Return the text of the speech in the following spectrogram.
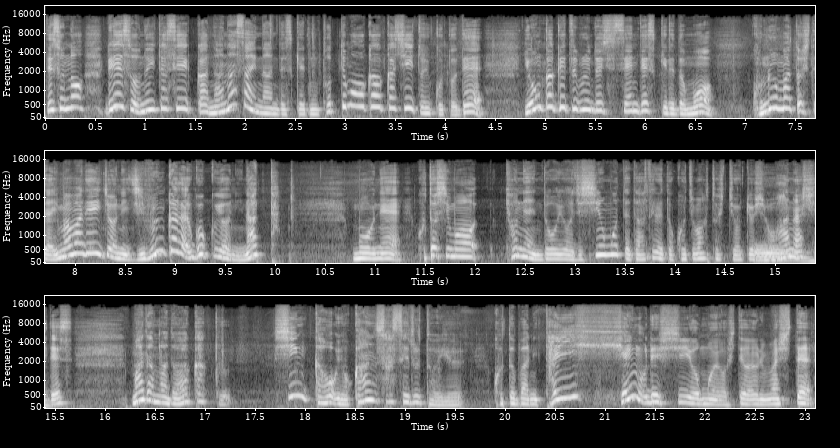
でそのレースを抜いた成果7歳なんですけれどもとっても若々しいということで4ヶ月ぶりの実践ですけれどもこの馬としては今まで以上に自分から動くようになった。もうね今年も去年同様自信を持って出せると小島太調教師のお話です。まだまだ若く進化を予感させるという言葉に大変嬉しい思いをしておりまして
